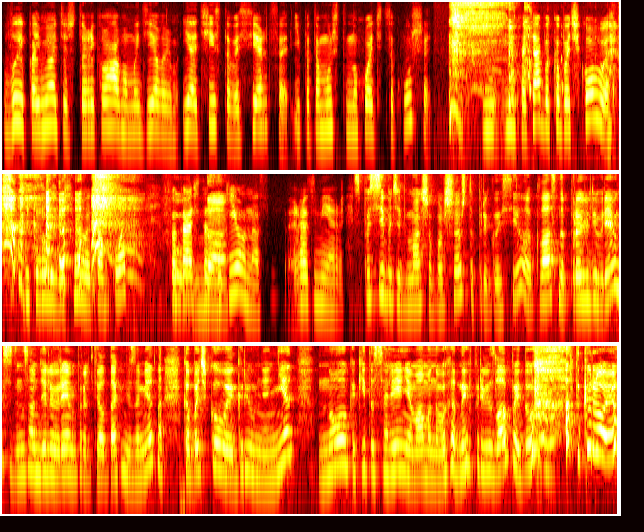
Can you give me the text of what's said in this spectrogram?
Вы поймете, что рекламу мы делаем и от чистого сердца, и потому что, ну, хочется кушать. Ну, ну, хотя бы кабачковую икру и вишневый компот. Пока Фу, что да. такие у нас размеры. Спасибо тебе, Маша, большое, что пригласила. Классно провели время. Кстати, на самом деле время пролетело так незаметно. Кабачковой игры у меня нет, но какие-то соленья мама на выходных привезла, пойду открою.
